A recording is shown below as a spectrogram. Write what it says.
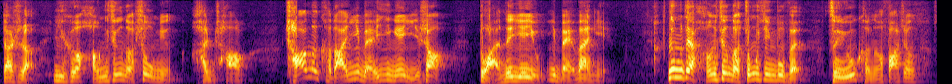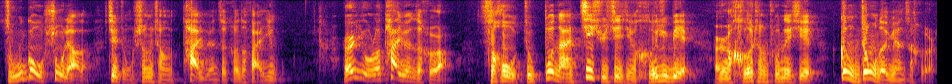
但是，一颗恒星的寿命很长，长的可达一百亿年以上，短的也有一百万年。那么在恒星的中心部分，则有可能发生足够数量的这种生成碳原子核的反应。而有了碳原子核，此后就不难继续进行核聚变，而合成出那些更重的原子核了。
